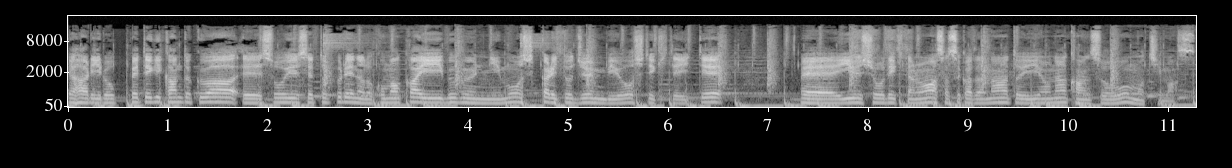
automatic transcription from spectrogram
やはりロッペテギ監督は、えーそういうセットプレーなど細かい部分にもしっかりと準備をしてきていて、えー優勝できたのはさすがだなというような感想を持ちます。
